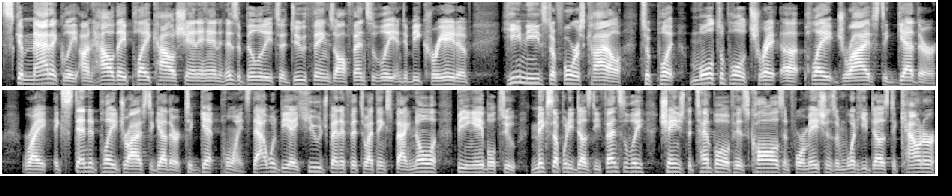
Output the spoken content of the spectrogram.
schematically on how they play Kyle Shanahan and his ability to do things offensively and to be creative he needs to force Kyle to put multiple tra- uh, play drives together, right? Extended play drives together to get points. That would be a huge benefit to, I think, Spagnuolo being able to mix up what he does defensively, change the tempo of his calls and formations and what he does to counter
